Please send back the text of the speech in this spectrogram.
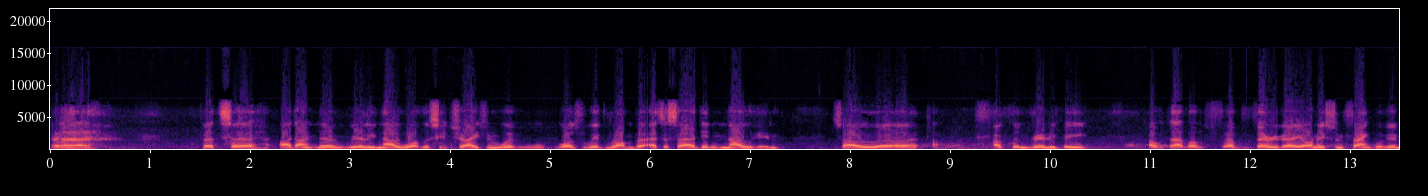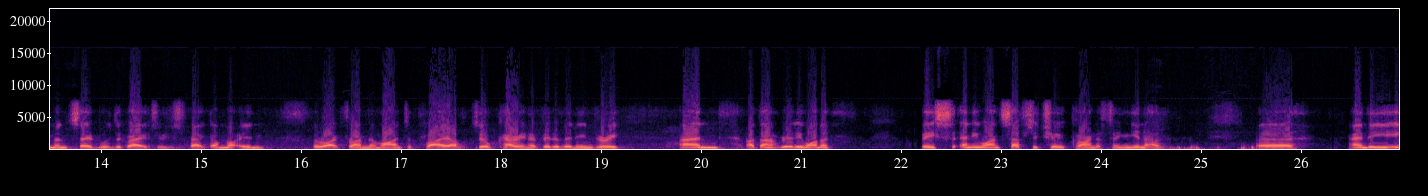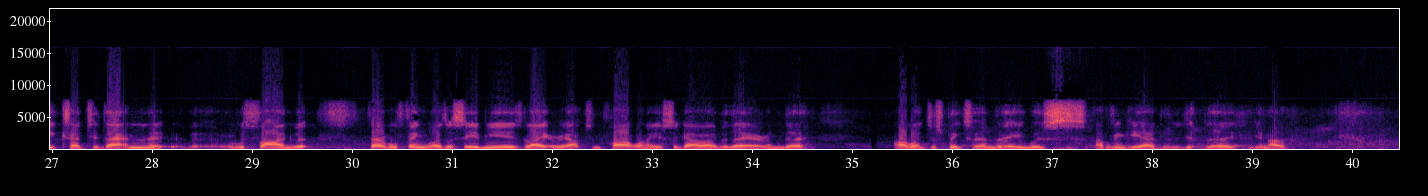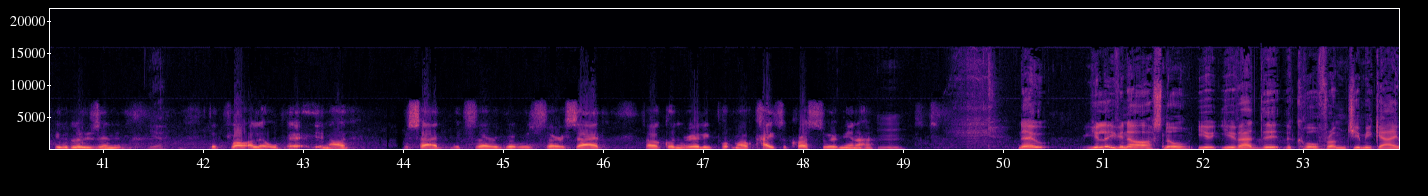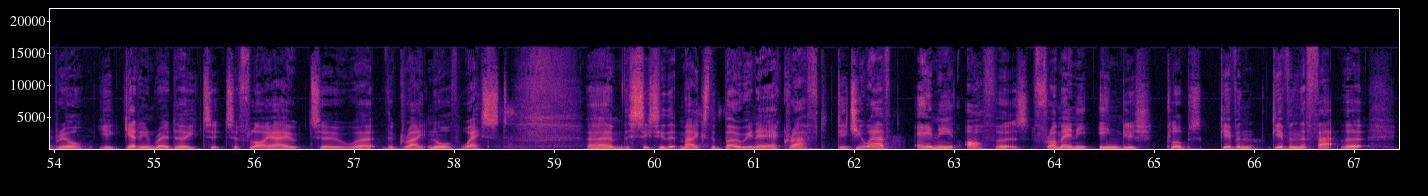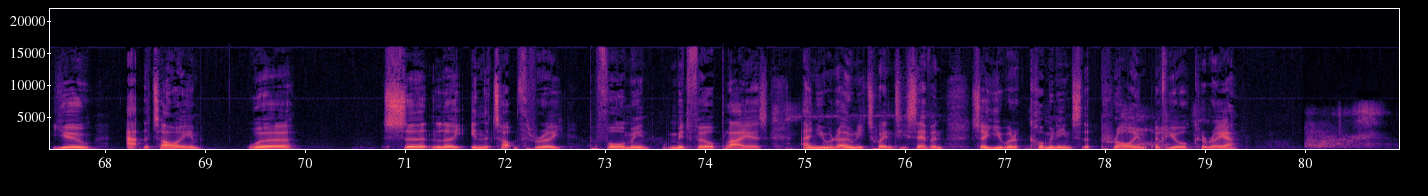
Yeah. Uh, but uh, I don't know, really know what the situation w- was with Ron. But as I say, I didn't know him, so uh, I couldn't really be. I was, I was, very, very honest and frank with him, and said with the greatest respect, I'm not in the right frame of mind to play. I'm still carrying a bit of an injury, and I don't really want to be anyone's substitute kind of thing, you know. Uh, and he accepted that, and it, it, was fine. But terrible thing was, I see him years later at Upton Park when I used to go over there, and uh, I went to speak to him. But he was, I think he had the, the you know, he was losing yeah. the plot a little bit, you know was sad, which very was very sad. So I couldn't really put my case across to him, you know. Mm. Now you're leaving Arsenal. You you've had the, the call from Jimmy Gabriel. You're getting ready to, to fly out to uh, the Great Northwest, um, the city that makes the Boeing aircraft. Did you have any offers from any English clubs? Given given the fact that you at the time were certainly in the top three performing midfield players, and you were only 27, so you were coming into the prime of your career.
